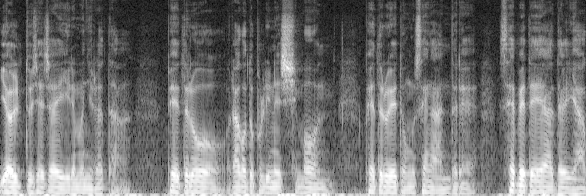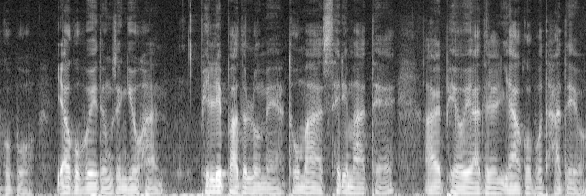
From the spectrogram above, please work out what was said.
열두 제자의 이름은 이렇다. 베드로라고도 불리는 시몬, 베드로의 동생 안드레, 세베대의 아들 야고보, 야고보의 동생 요한, 빌립 바돌로메, 도마 세리마테, 알페오의 아들 야고보 다데오,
